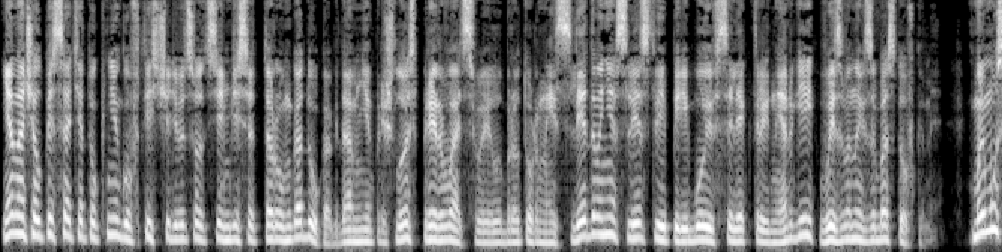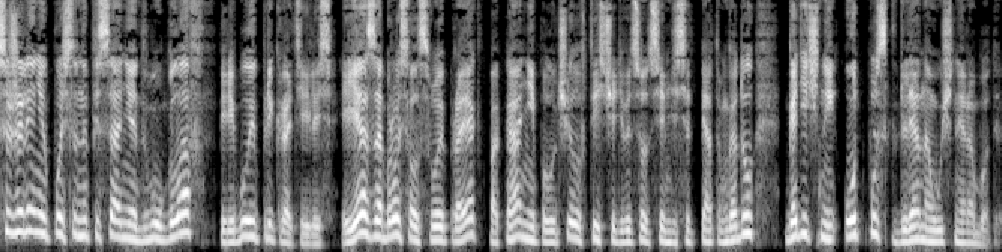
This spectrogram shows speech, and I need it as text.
Я начал писать эту книгу в 1972 году, когда мне пришлось прервать свои лабораторные исследования вследствие перебоев с электроэнергией, вызванных забастовками. К моему сожалению, после написания двух глав перебои прекратились, и я забросил свой проект, пока не получил в 1975 году годичный отпуск для научной работы.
